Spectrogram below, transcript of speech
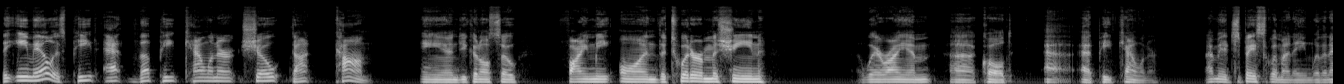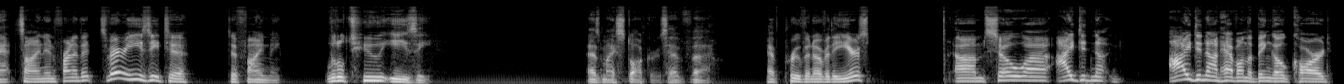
The email is pete at thepetekalinershow.com. And you can also find me on the Twitter machine where I am uh, called uh, at Pete Kaliner. I mean, it's basically my name with an at sign in front of it. It's very easy to, to find me a little too easy, as my stalkers have uh, have proven over the years. Um, so uh, I did not, I did not have on the bingo card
